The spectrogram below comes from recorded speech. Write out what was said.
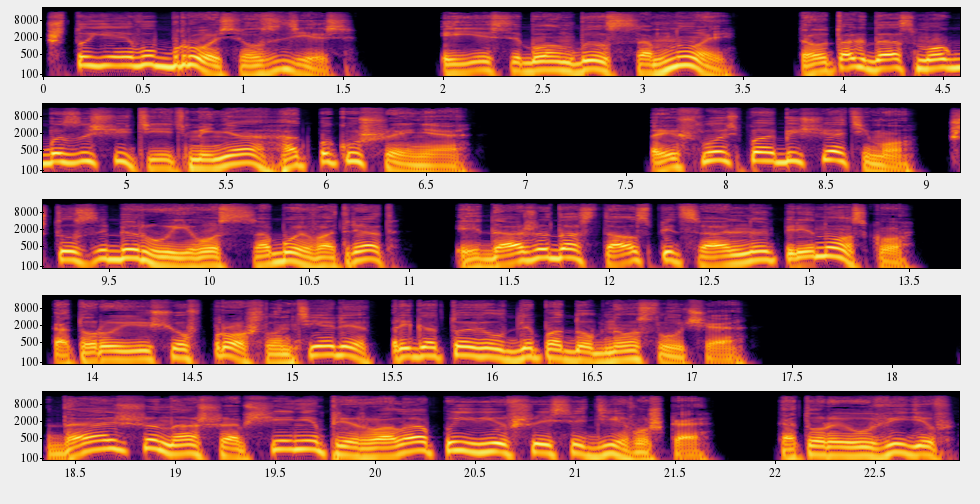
что я его бросил здесь. И если бы он был со мной, то тогда смог бы защитить меня от покушения. Пришлось пообещать ему, что заберу его с собой в отряд и даже достал специальную переноску, которую еще в прошлом теле приготовил для подобного случая. Дальше наше общение прервала появившаяся девушка, которая, увидев,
